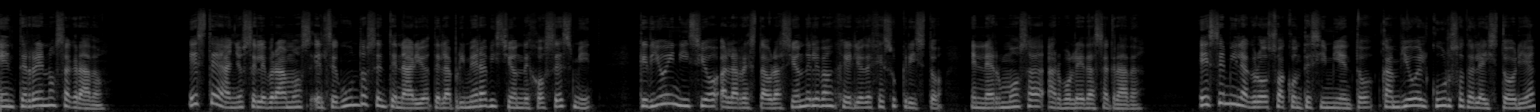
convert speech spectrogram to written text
En terreno sagrado. Este año celebramos el segundo centenario de la primera visión de José Smith, que dio inicio a la restauración del Evangelio de Jesucristo en la hermosa arboleda sagrada. Ese milagroso acontecimiento cambió el curso de la historia,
